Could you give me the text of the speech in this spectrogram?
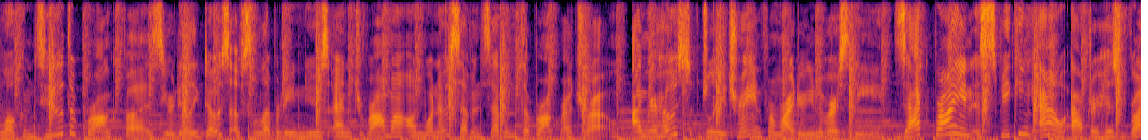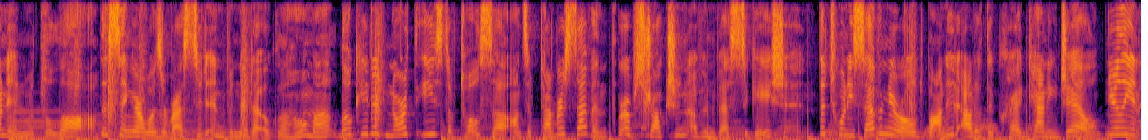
Welcome to the Bronc Buzz, your daily dose of celebrity news and drama on 1077 The Bronc Retro. I'm your host, Julia Train from Rider University. Zach Bryan is speaking out after his run in with the law. The singer was arrested in Oklahoma, located northeast of Tulsa, on September 7th for obstruction of investigation. The 27 year old bonded out of the Craig County Jail nearly an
